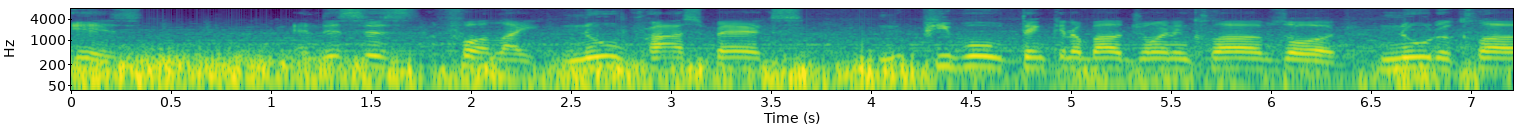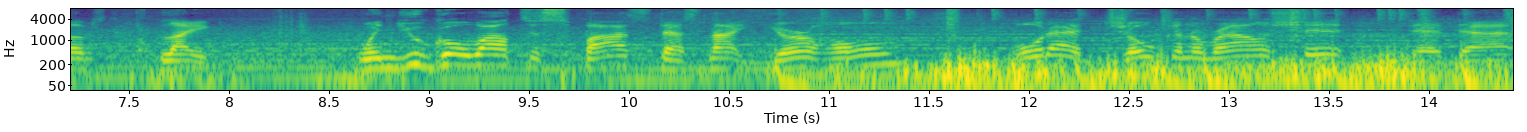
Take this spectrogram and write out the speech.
is and this is for like new prospects people thinking about joining clubs or new to clubs like when you go out to spots that's not your home all that joking around shit that that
